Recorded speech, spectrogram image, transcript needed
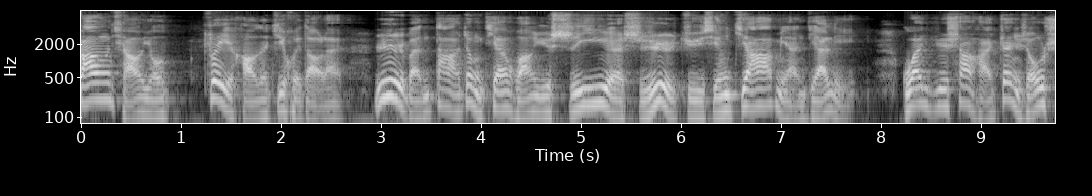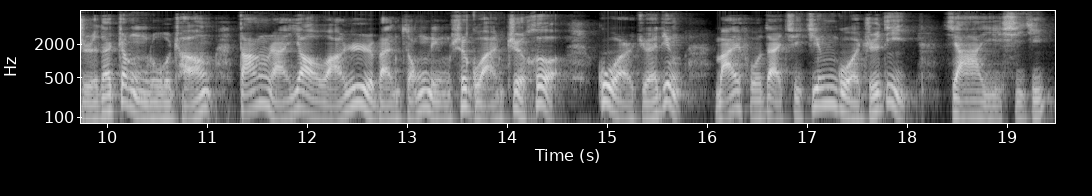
刚巧有最好的机会到来，日本大正天皇于十一月十日举行加冕典礼。官居上海镇守使的郑汝成当然要往日本总领事馆致贺，故而决定埋伏在其经过之地加以袭击。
